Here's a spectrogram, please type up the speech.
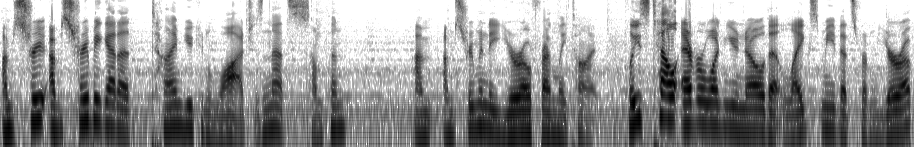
I'm stre- I'm streaming at a time you can watch. Isn't that something? I'm I'm streaming a Euro friendly time. Please tell everyone you know that likes me that's from Europe,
